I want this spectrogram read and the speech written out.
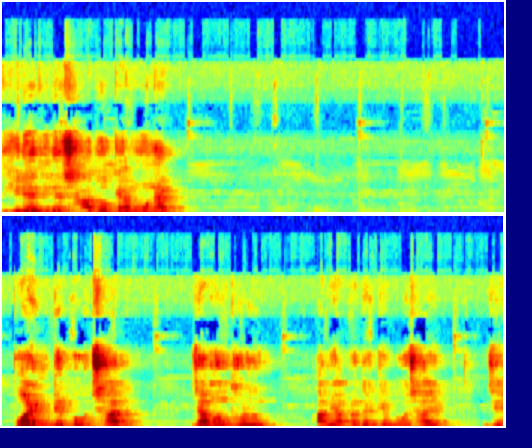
ধীরে ধীরে সাধক এমন এক পয়েন্টে পৌঁছান। যেমন ধরুন, আমি আপনাদেরকে বোঝাই যে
